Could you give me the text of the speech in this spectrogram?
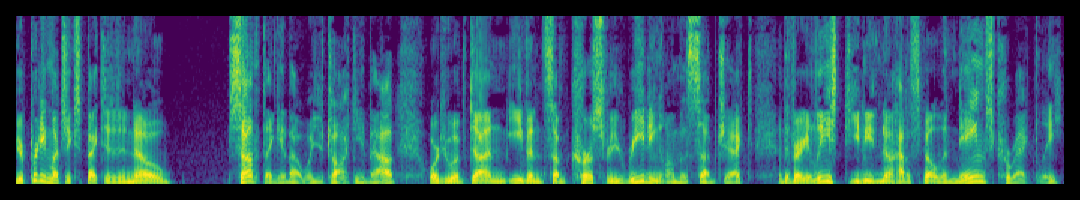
you're pretty much expected to know something about what you're talking about, or to have done even some cursory reading on the subject. At the very least, you need to know how to spell the names correctly.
